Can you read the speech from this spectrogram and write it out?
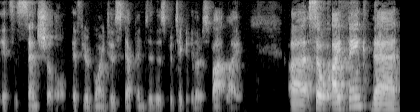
it's essential if you're going to step into this particular spotlight. Uh, so i think that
